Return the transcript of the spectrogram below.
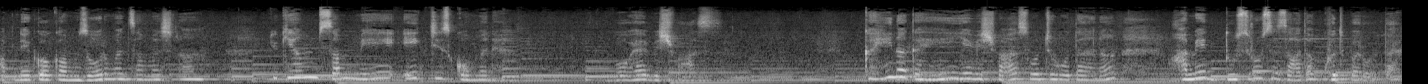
अपने को कमज़ोर मत समझना, क्योंकि हम सब में एक चीज़ कॉमन है, वो है विश्वास। कहीं ना कहीं ये विश्वास हो जो होता है ना, हमें दूसरों से ज़्यादा खुद पर होता है,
